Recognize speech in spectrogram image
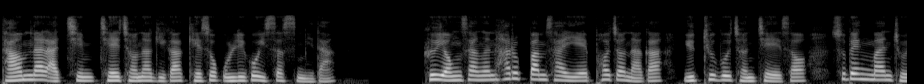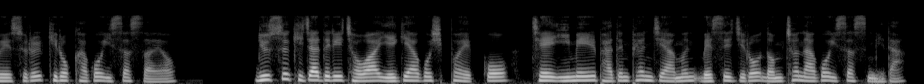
다음 날 아침 제 전화기가 계속 울리고 있었습니다. 그 영상은 하룻밤 사이에 퍼져나가 유튜브 전체에서 수백만 조회수를 기록하고 있었어요. 뉴스 기자들이 저와 얘기하고 싶어 했고 제 이메일 받은 편지함은 메시지로 넘쳐나고 있었습니다.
